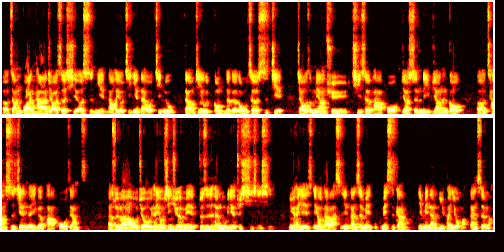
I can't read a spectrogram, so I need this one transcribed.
呃长官，他脚踏车骑了二十年，然后很有经验，带我进入带我进入公那个公路车的世界，教我怎么样去骑车爬坡，比较省力，比较能够呃长时间的一个爬坡这样子。那所以慢慢我就很有兴趣的，没就是很努力的去骑骑骑，因为很也也有大把时间，单身没没事干嘛，也没男女朋友嘛，单身嘛，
